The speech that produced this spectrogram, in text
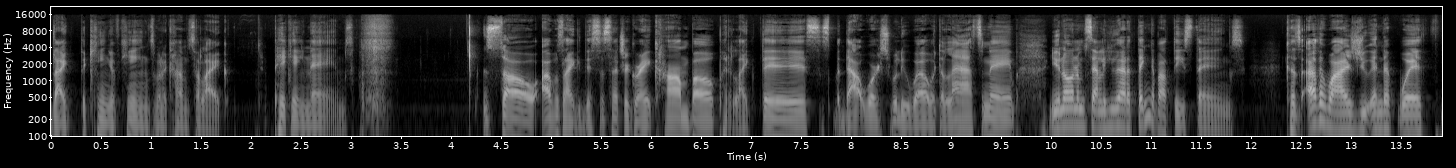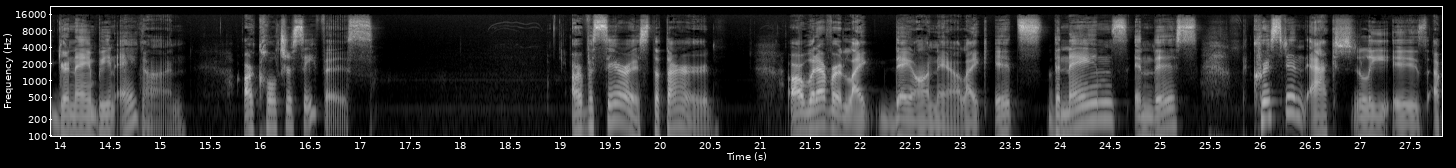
like the king of kings when it comes to like picking names. So I was like, this is such a great combo. Put it like this. But that works really well with the last name. You know what I'm saying? Like, you got to think about these things. Because otherwise, you end up with your name being Aegon or Culture Cephas or Viserys the third or whatever like they on now. Like it's the names in this. Criston actually is a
